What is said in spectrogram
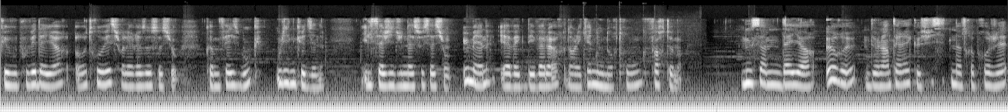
que vous pouvez d'ailleurs retrouver sur les réseaux sociaux comme Facebook ou LinkedIn. Il s'agit d'une association humaine et avec des valeurs dans lesquelles nous nous retrouvons fortement. Nous sommes d'ailleurs heureux de l'intérêt que suscite notre projet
